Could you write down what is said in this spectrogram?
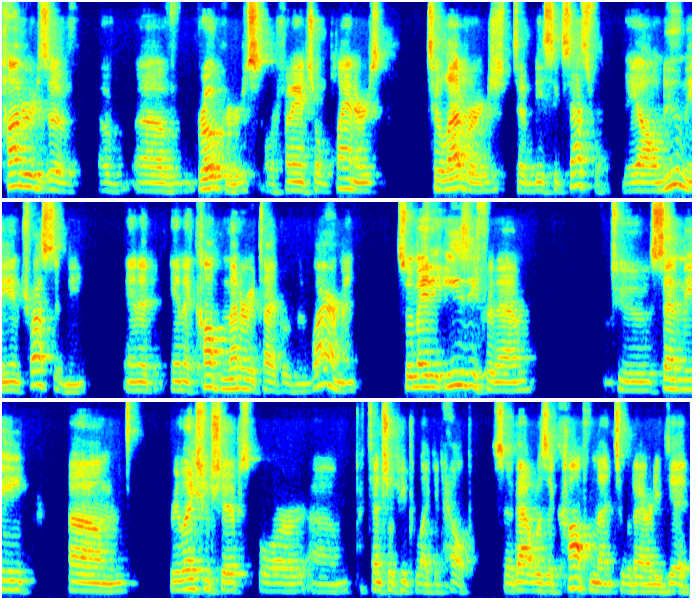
hundreds of, of, of brokers or financial planners to leverage to be successful. They all knew me and trusted me in a, in a complementary type of environment. So it made it easy for them to send me um, relationships or um, potential people I could help. So that was a compliment to what I already did.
